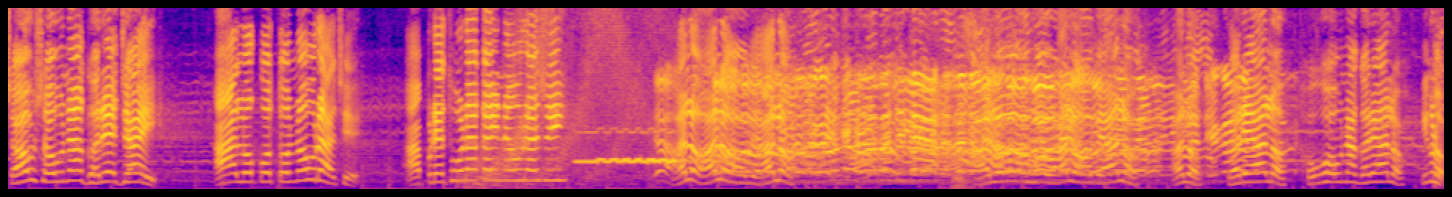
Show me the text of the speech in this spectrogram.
સૌ સૌના ઘરે જાય. આ લોકો તો નવરા છે. આપણે થોડા કઈ નવરા છે હાલો હાલો, હવે, હાલો. હાલો હાલો, હવે, હાલો. હાલો, ઘરે હાલો. હવ, હવના ઘરે હાલો. નીકળો.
